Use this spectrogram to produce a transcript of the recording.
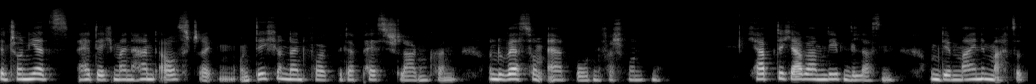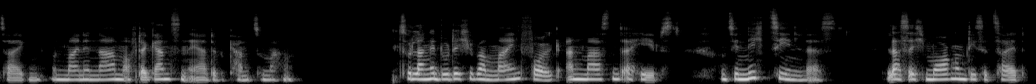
Denn schon jetzt hätte ich meine Hand ausstrecken und dich und dein Volk mit der Pest schlagen können, und du wärst vom Erdboden verschwunden. Ich habe dich aber am Leben gelassen, um dir meine Macht zu zeigen und meinen Namen auf der ganzen Erde bekannt zu machen. Solange du dich über mein Volk anmaßend erhebst und sie nicht ziehen lässt, lasse ich morgen um diese Zeit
